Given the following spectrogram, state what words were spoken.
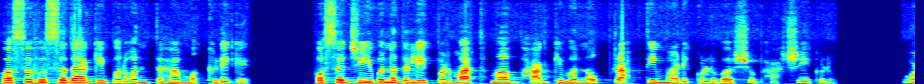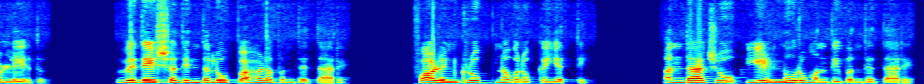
ಹೊಸ ಹೊಸದಾಗಿ ಬರುವಂತಹ ಮಕ್ಕಳಿಗೆ ಹೊಸ ಜೀವನದಲ್ಲಿ ಪರಮಾತ್ಮ ಭಾಗ್ಯವನ್ನು ಪ್ರಾಪ್ತಿ ಮಾಡಿಕೊಳ್ಳುವ ಶುಭಾಶಯಗಳು. ಒಳ್ಳೆಯದು. ವಿದೇಶದಿಂದಲೂ ಬಹಳ ಬಂದಿದ್ದಾರೆ. ಫಾರಿನ್ ಗ್ರೂಪ್ನವರು ಕೈ ಎತ್ತಿ ಅಂದಾಜು ಏಳ್ನೂರು ಮಂದಿ ಬಂದಿದ್ದಾರೆ.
